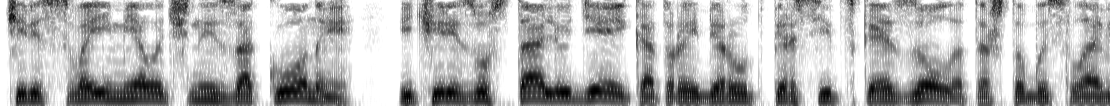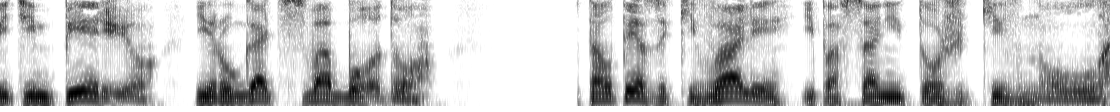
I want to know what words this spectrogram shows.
через свои мелочные законы и через уста людей, которые берут персидское золото, чтобы славить империю и ругать свободу». В толпе закивали, и Павсаний тоже кивнул.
